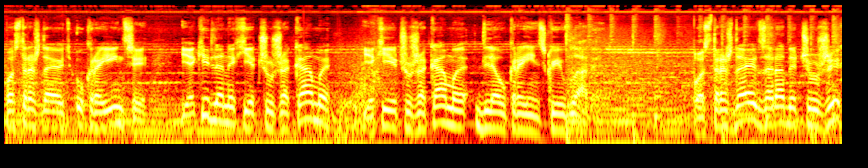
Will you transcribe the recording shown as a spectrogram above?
постраждають українці, які для них є чужаками, які є чужаками для української влади постраждають заради чужих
